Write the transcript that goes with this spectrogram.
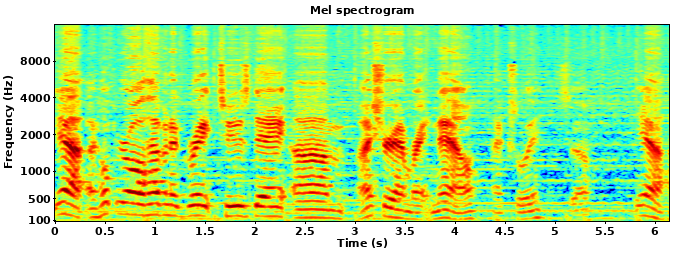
yeah, I hope you're all having a great Tuesday. Um, I sure am right now, actually. So, yeah.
